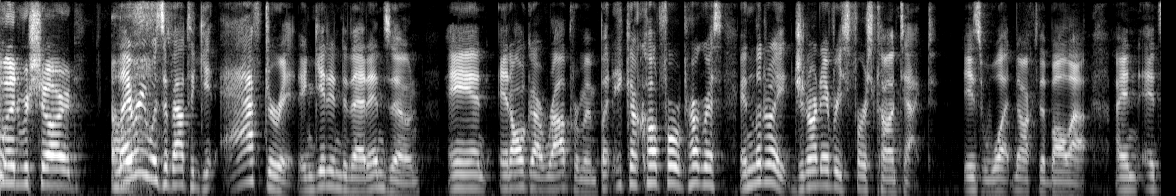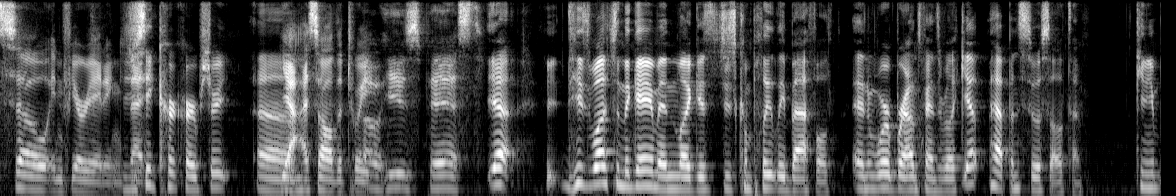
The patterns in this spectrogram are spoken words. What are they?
Jalen Richard. Larry was about to get after it and get into that end zone, and it all got robbed from him. But it got called forward progress, and literally, Genard Avery's first contact is what knocked the ball out, and it's so infuriating. Did you see Kirk Herbstreit? Um, Yeah, I saw the tweet. Oh, he's pissed. Yeah. He's watching the game and like is just completely baffled. And we're Browns fans. We're like, "Yep, happens to us all the time." Can you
